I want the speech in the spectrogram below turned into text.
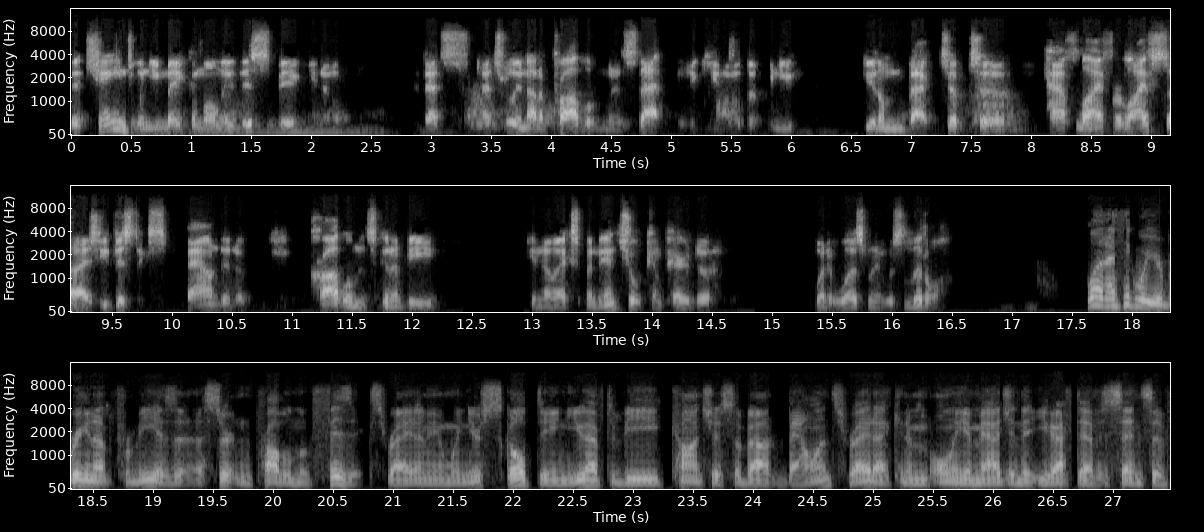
that change when you make them only this big. You know, that's that's really not a problem when it's that big. You know, but when you get them back up to half life or life size, you just expounded a problem that's going to be, you know, exponential compared to what it was when it was little. Well, and I think what you're bringing up for me is a, a, certain problem of physics, right? I mean, when you're sculpting, you have to be conscious about balance, right? I can only imagine that you have to have a sense of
